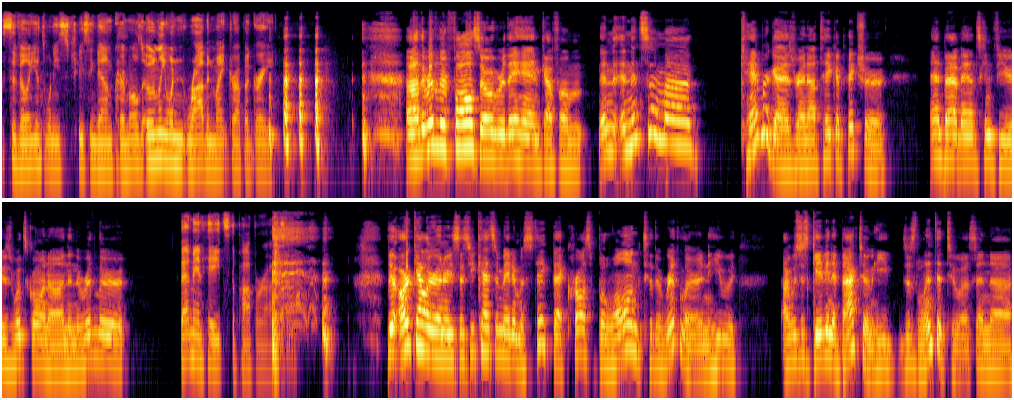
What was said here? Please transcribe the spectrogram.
civilians when he's chasing down criminals? Only when Robin might drop a grate. uh, the Riddler falls over. They handcuff him, and and then some uh, camera guys run out, take a picture, and Batman's confused. What's going on? And the Riddler, Batman hates the paparazzi. the art gallery owner, he says, "You guys have made a mistake. That cross belonged to the Riddler, and he would." I was just giving it back to him. He just lent it to us, and uh,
